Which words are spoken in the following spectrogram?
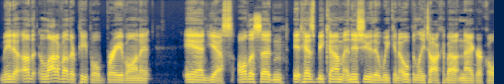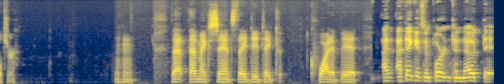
made a, other, a lot of other people brave on it. And yes, all of a sudden, it has become an issue that we can openly talk about in agriculture. Mm-hmm. That that makes sense. They did take quite a bit. I, I, think it's important to note that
